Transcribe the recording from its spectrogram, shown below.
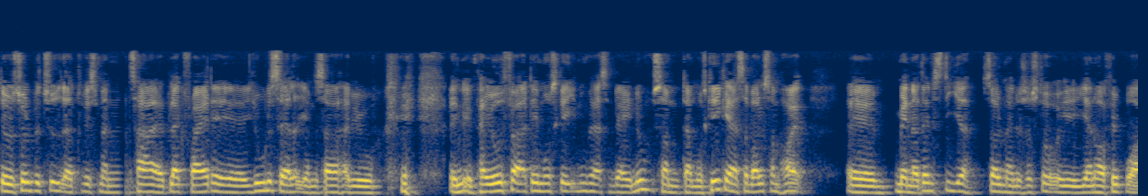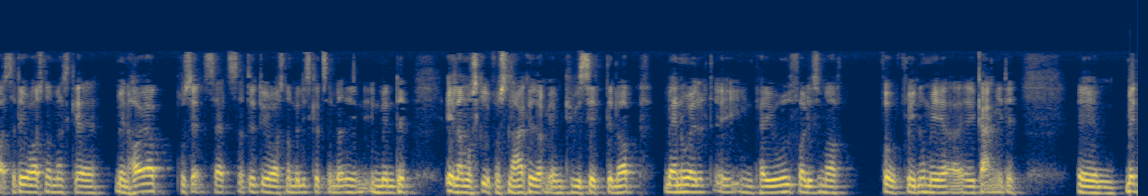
det vil selvfølgelig betyde, at hvis man tager øh, Black Friday øh, julesalget, jamen så har vi jo en, en periode før det måske nu her, som vi er i nu, som der måske ikke er så voldsomt høj. Øh, men når den stiger, så vil man jo så stå i januar og februar, så det er jo også noget, man skal med en højere procentsats, så det, det er jo også noget, man lige skal tage med i en mente. Eller måske få snakket om, jamen, kan vi sætte den op manuelt øh, i en periode, for ligesom at få, få endnu mere øh, gang i det. Øh, men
